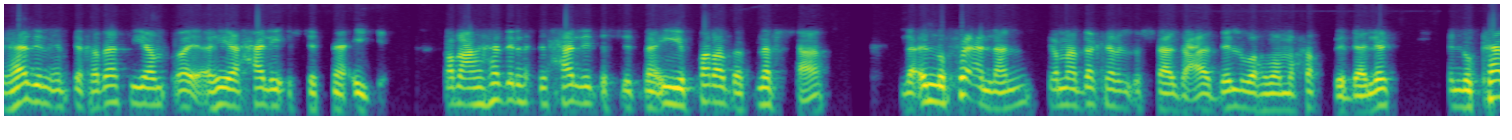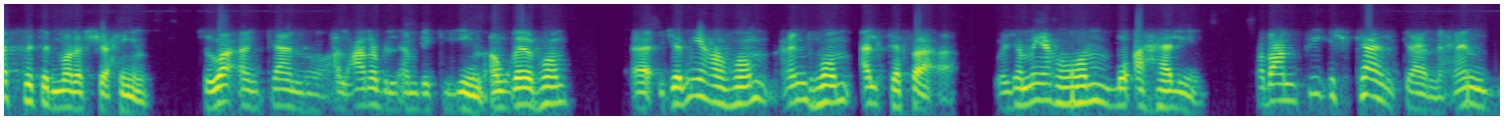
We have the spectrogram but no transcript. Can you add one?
في هذه الانتخابات هي هي حالة استثنائية. طبعا هذه الحالة الاستثنائية فرضت نفسها لأنه فعلا كما ذكر الأستاذ عادل وهو محق بذلك أنه كافة المرشحين سواء كانوا العرب الأمريكيين أو غيرهم آه، جميعهم عندهم الكفاءة وجميعهم مؤهلين. طبعا في إشكال كان عند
